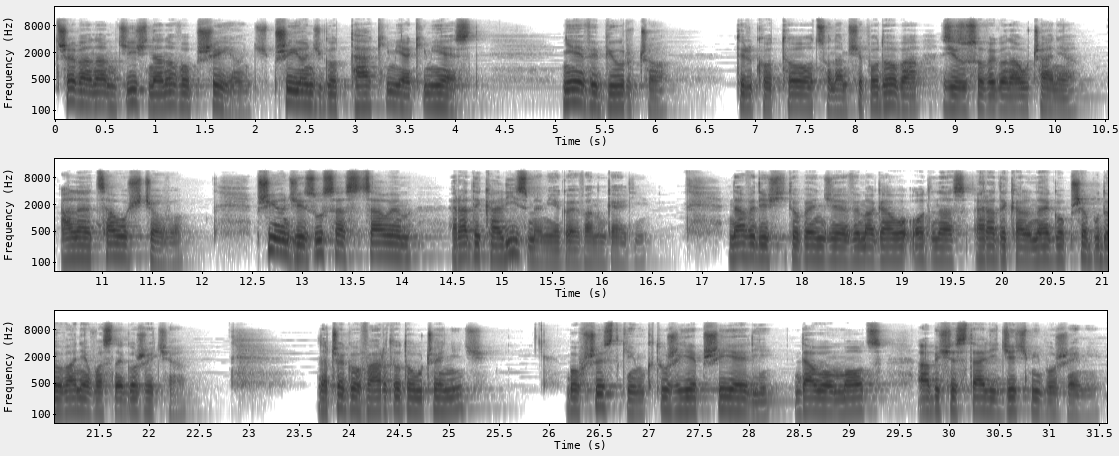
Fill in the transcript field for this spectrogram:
Trzeba nam dziś na nowo przyjąć, przyjąć Go takim, jakim jest. Nie wybiórczo, tylko to, co nam się podoba z Jezusowego nauczania, ale całościowo. Przyjąć Jezusa z całym radykalizmem Jego Ewangelii. Nawet jeśli to będzie wymagało od nas radykalnego przebudowania własnego życia. Dlaczego warto to uczynić? Bo wszystkim, którzy je przyjęli, dało moc, aby się stali dziećmi Bożymi.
